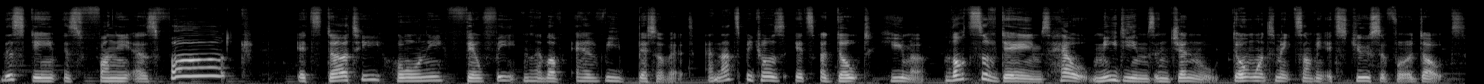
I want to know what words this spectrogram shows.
This game is funny as fuck! It's dirty, horny, filthy, and I love every bit of it. And that's because it's adult humour. Lots of games, hell, mediums in general, don't want to make something exclusive for adults.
